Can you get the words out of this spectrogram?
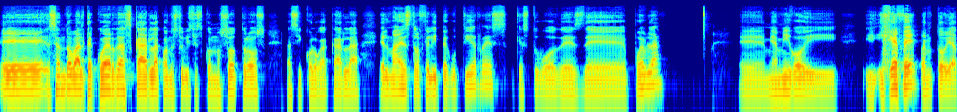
eh, Sandoval, ¿te acuerdas, Carla, cuando estuviste con nosotros? La psicóloga Carla, el maestro Felipe Gutiérrez, que estuvo desde Puebla, eh, mi amigo y, jefe, bueno, todavía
